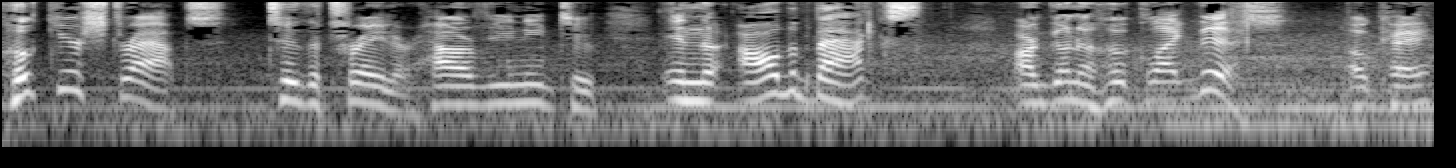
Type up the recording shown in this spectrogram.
hook your straps to the trailer however you need to in the all the backs are going to hook like this okay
